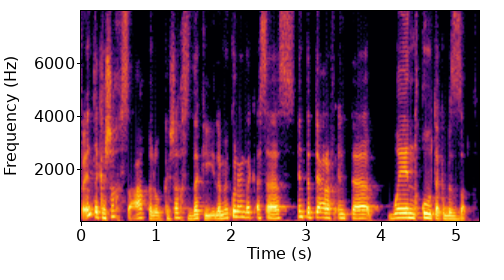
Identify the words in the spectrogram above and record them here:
فأنت كشخص عاقل وكشخص ذكي لما يكون عندك أساس أنت بتعرف أنت وين قوتك بالضبط.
